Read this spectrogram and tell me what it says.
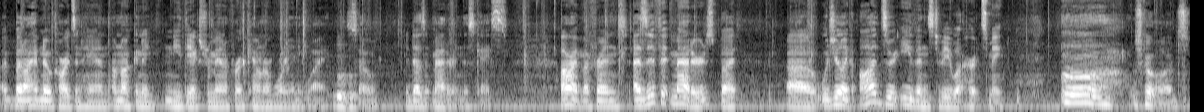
uh, but I have no cards in hand. I'm not going to need the extra mana for a counter war anyway, Mhm. so it doesn't matter in this case. Alright, my friend, as if it matters, but uh, would you like odds or evens to be what hurts me? Uh, let's go odds.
